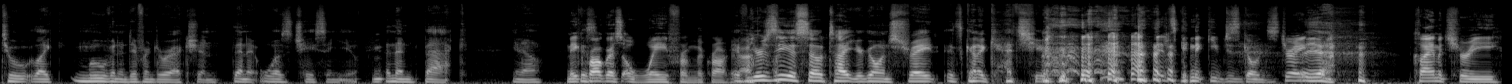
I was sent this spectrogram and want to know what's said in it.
to like move in a different direction than it was chasing you and then back, you know. Make progress away from the crocodile. If your Z is so tight you're going straight, it's going to catch you. it's gonna keep just going straight. yeah. Climb a tree,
